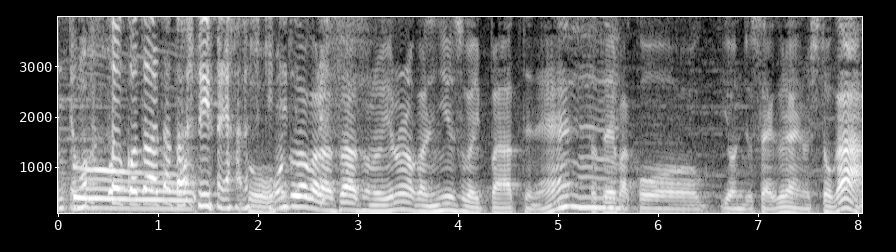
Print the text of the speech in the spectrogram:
って思うことは多々あるよね話聞いて本当だからさその世の中にニュースがいっぱいあってね、例えばこう40歳ぐらいの人が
